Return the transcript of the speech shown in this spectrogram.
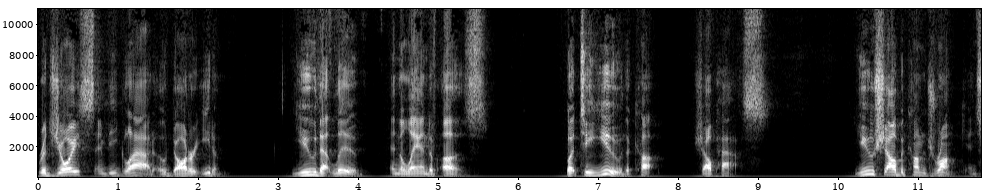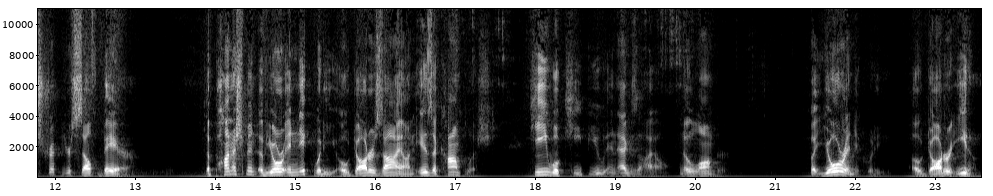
Rejoice and be glad, O daughter Edom, you that live in the land of Uz. But to you the cup shall pass. You shall become drunk and strip yourself bare. The punishment of your iniquity, O daughter Zion, is accomplished. He will keep you in exile no longer. But your iniquity, O daughter Edom,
